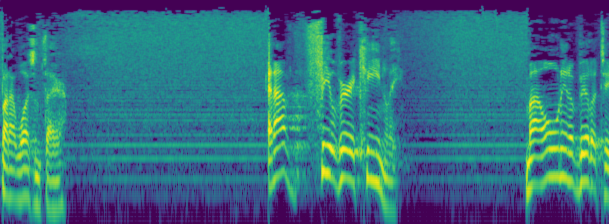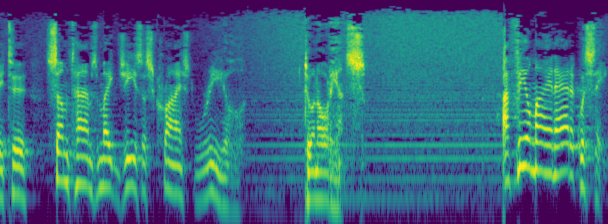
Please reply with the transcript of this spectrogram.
But I wasn't there. And I feel very keenly my own inability to sometimes make Jesus Christ real to an audience. I feel my inadequacy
